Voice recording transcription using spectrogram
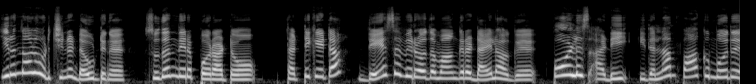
இருந்தாலும் ஒரு சின்ன டவுட்டுங்க சுதந்திர போராட்டம் தட்டி கேட்டா தேச விரோதமாங்கிற டயலாகு போலீஸ் அடி இதெல்லாம் பார்க்கும்போது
